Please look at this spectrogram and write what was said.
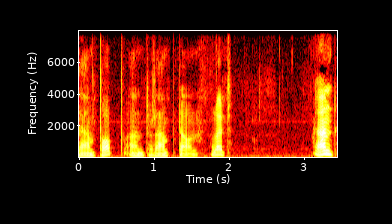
ramp up and ramp down right and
